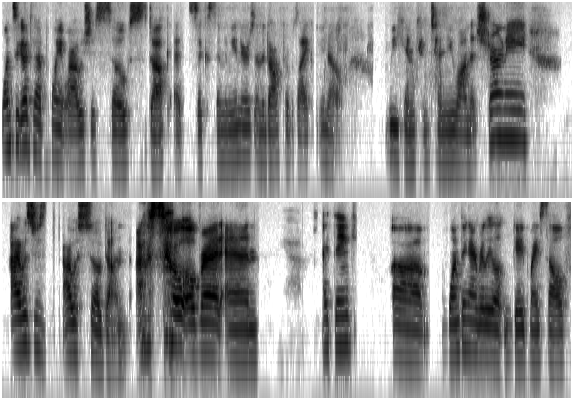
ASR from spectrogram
once it got to that point where I was just so stuck at six centimeters and the doctor was like, you know, we can continue on this journey. I was just, I was so done. I was so over it. And I think um, one thing I really gave myself,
